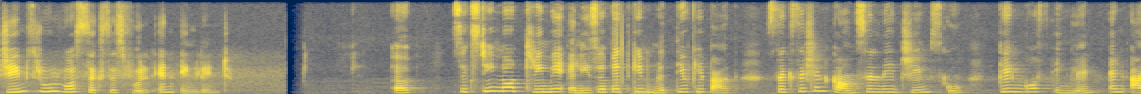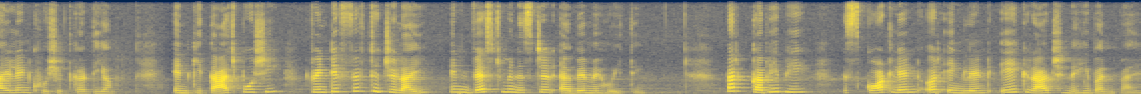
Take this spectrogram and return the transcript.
James rule was successful in England अब 1603 में एलिजाबेथ की मृत्यु के बाद सक्सेशन काउंसिल ने जेम्स को king of England and Ireland घोषित कर दिया। इनकी ताजपोशी twenty fifth July in Westminster Abbey में हुई थी। पर कभी भी स्कॉटलैंड और इंग्लैंड एक राज्य नहीं बन पाए।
